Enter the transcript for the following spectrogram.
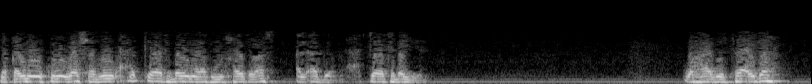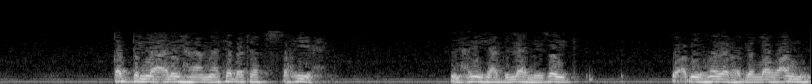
لقوله كلوا واشربوا حتى يتبين لكم الخيط الأبيض حتى يتبين. وهذه الفائدة قد دل عليها ما ثبت في الصحيح من حديث عبد الله بن زيد وأبي هريرة رضي الله عنه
